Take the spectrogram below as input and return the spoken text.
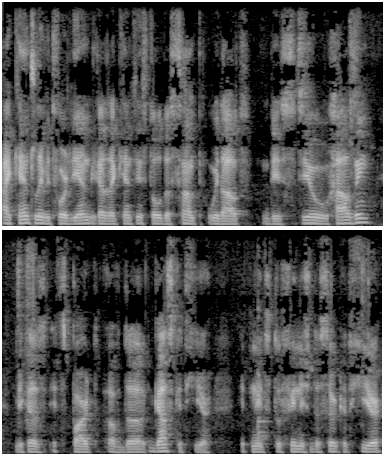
I can't leave it for the end because I can't install the sump without this steel housing because it's part of the gasket here. It needs to finish the circuit here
